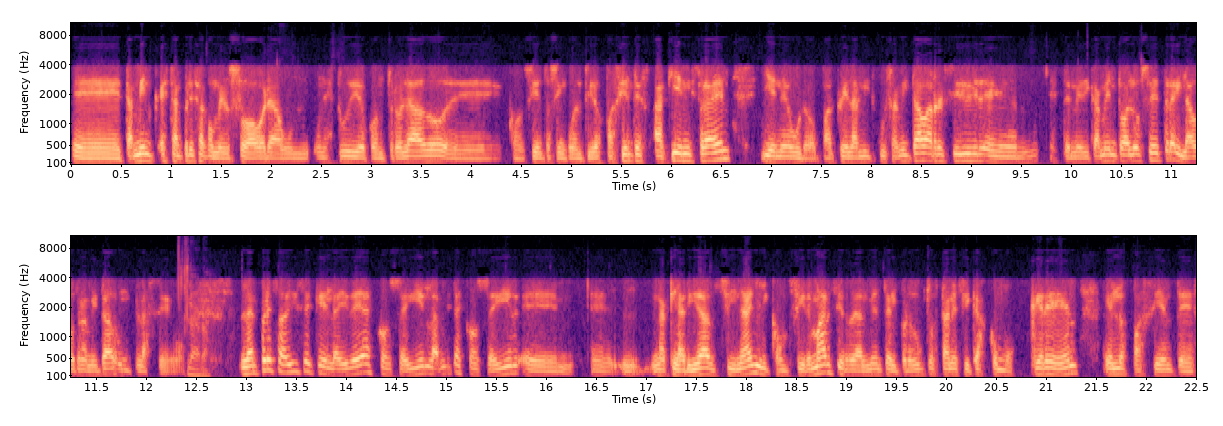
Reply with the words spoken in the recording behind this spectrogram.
Eh, también esta empresa comenzó ahora un, un estudio controlado eh, con 152 pacientes aquí en Israel y en Europa, que la, cuya mitad va a recibir eh, este medicamento alocetra y la otra mitad un placebo. Claro. La empresa dice que la idea es conseguir, la meta es conseguir eh, eh, una claridad final y confirmar si realmente el producto es tan eficaz como creen en los pacientes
